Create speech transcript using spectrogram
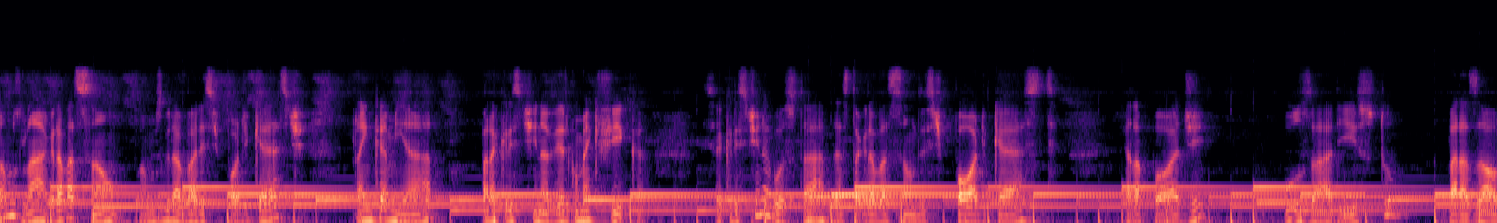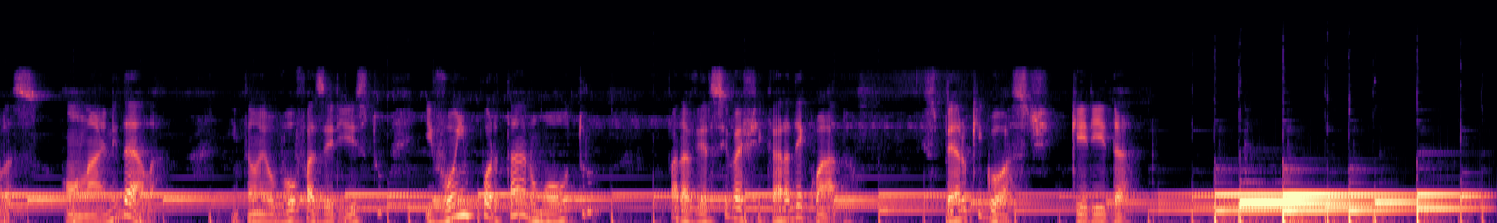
vamos lá, gravação. Vamos gravar este podcast para encaminhar para a Cristina ver como é que fica. Se a Cristina gostar desta gravação deste podcast, ela pode usar isto para as aulas online dela. Então eu vou fazer isto e vou importar um outro para ver se vai ficar adequado. Espero que goste, querida.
